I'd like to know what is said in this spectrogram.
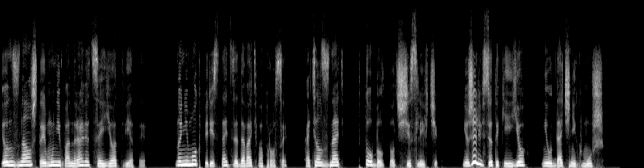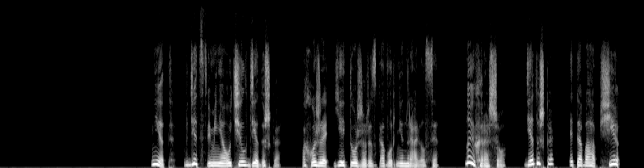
и он знал, что ему не понравятся ее ответы. Но не мог перестать задавать вопросы. Хотел знать, кто был тот счастливчик. Неужели все-таки ее неудачник-муж? Нет, в детстве меня учил дедушка. Похоже, ей тоже разговор не нравился. Ну и хорошо. Дедушка — это вообще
